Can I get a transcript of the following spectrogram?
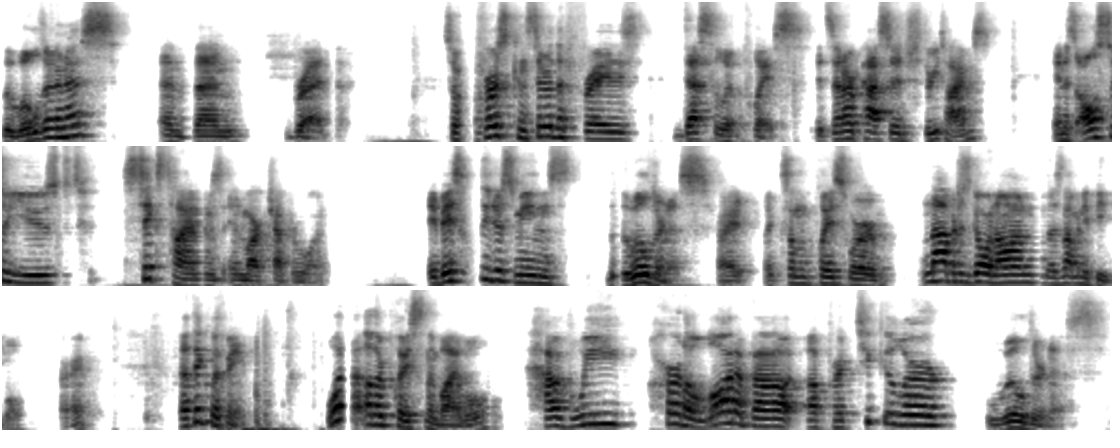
the wilderness and then bread. So first, consider the phrase desolate place. It's in our passage three times, and it's also used six times in Mark chapter one. It basically just means the wilderness, right? Like some place where not much is going on, there's not many people, all right? Now think with me. What other place in the Bible have we heard a lot about a particular wilderness?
